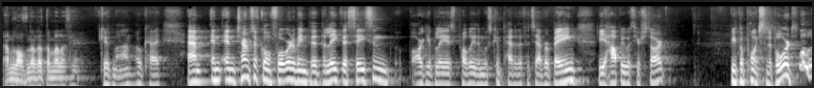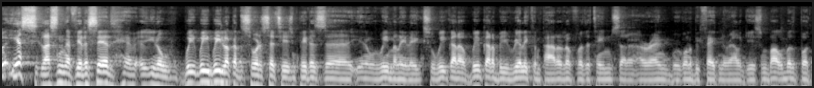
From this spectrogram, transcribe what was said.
I'm loving it at the minute here. Good man. Okay. Um, in in terms of going forward, I mean the, the league this season arguably is probably the most competitive it's ever been. Are you happy with your start? You've got points on the board. Well, yes. Listen, if you'd have said, you know, we, we, we look at the sort of situation, Pete, as uh, you know, we mini league, so we've got to we've got to be really competitive with the teams that are around. We're going to be fighting the relegation battle with, but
